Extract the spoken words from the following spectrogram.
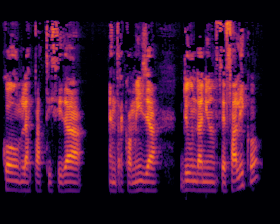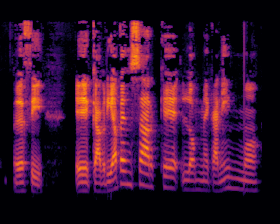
con la espasticidad, entre comillas, de un daño encefálico? Es decir, eh, ¿cabría pensar que los mecanismos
